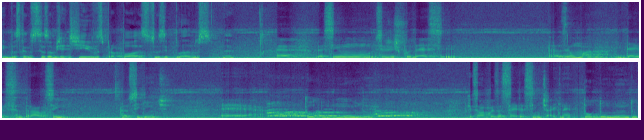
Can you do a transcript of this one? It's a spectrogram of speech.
em busca dos seus objetivos, propósitos e planos. Né? É, assim, um, se a gente pudesse trazer uma ideia central assim, é o seguinte, é, todo mundo, porque isso é uma coisa séria assim, Jai, né? Todo mundo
